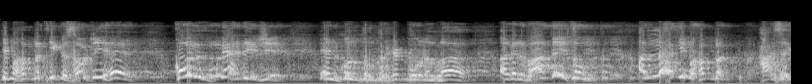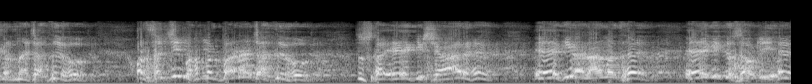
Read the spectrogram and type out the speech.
یہ محبت کی کسوٹی ہے۔ کل کہہ دیجیے، ان کن تم تحبون اللہ۔ اگر واقعی تم اللہ کی محبت حاصل کرنا چاہتے ہو اور سچی محبت پانا چاہتے ہو تو اس کا ایک ہی شعار ہے، ایک ہی علامت ہے، ایک ہی کسوٹی ہے۔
